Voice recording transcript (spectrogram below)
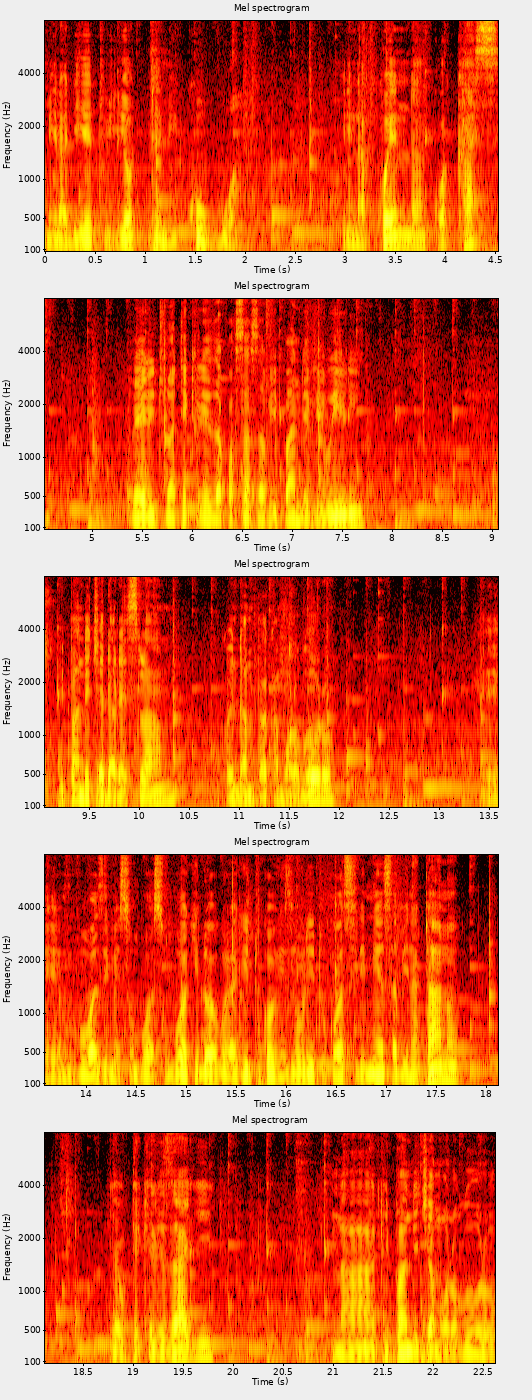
Miradi yetu yote mikubwa inakwenda kwa kasi. Reli tunatekeleza kwa sasa vipande viwili, kipande cha Dar es Salaam kwenda mpaka Morogoro. E, mvua zimesumbuasumbua kidogo, lakini tuko vizuri, tuko asilimia 75 ya utekelezaji. Na kipande cha Morogoro,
